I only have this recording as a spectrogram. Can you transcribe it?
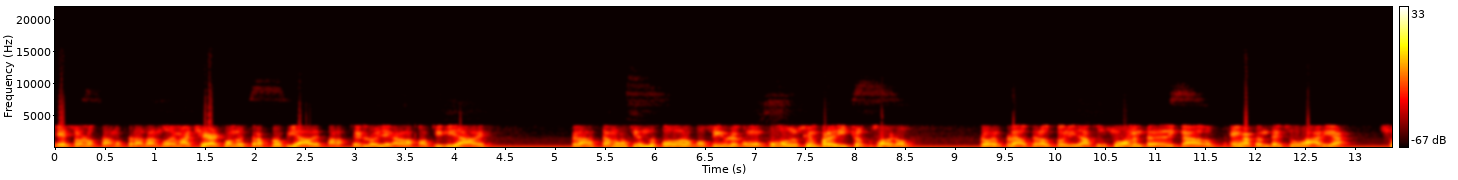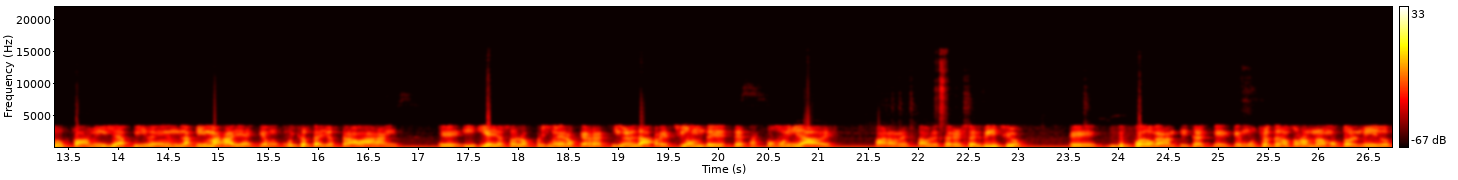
Eso lo estamos tratando de machear con nuestras propiedades para hacerlo llegar a las facilidades. ¿verdad? Estamos haciendo todo lo posible, como, como yo siempre he dicho, tú sabes, los, los empleados de la autoridad son sumamente dedicados en atender sus áreas, sus familias viven en las mismas áreas en que muchos de ellos trabajan eh, y, ellos son los primeros que reciben la presión de, esas comunidades para restablecer el servicio. Eh, puedo garantizar que, muchos de nosotros no hemos dormido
